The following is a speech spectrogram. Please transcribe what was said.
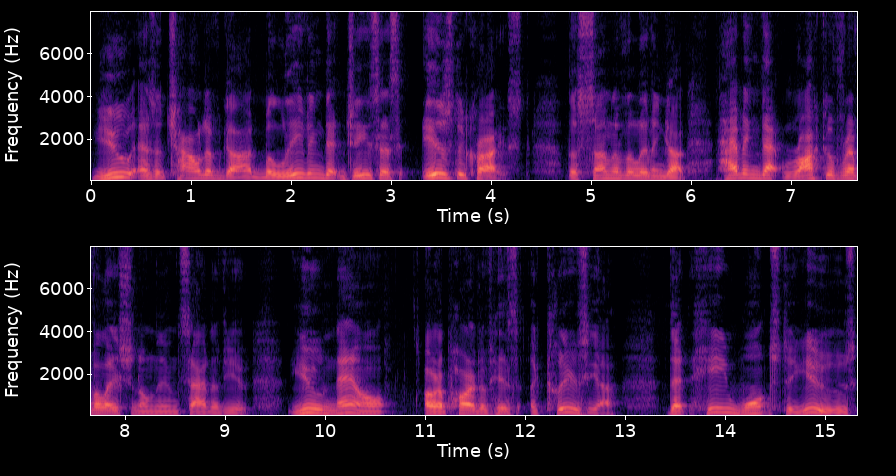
you as a child of God, believing that Jesus is the Christ, the Son of the living God, having that rock of revelation on the inside of you, you now are a part of his ecclesia that he wants to use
